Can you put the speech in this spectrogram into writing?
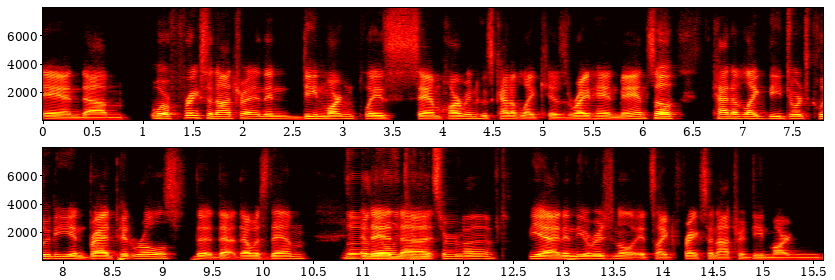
and um well Frank Sinatra and then Dean Martin plays Sam Harmon, who's kind of like his right hand man. So kind of like the George Clooney and Brad Pitt roles. That that that was them. They're And the then, only two uh, that survived. Yeah, and in the original, it's like Frank Sinatra and Dean Martin,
